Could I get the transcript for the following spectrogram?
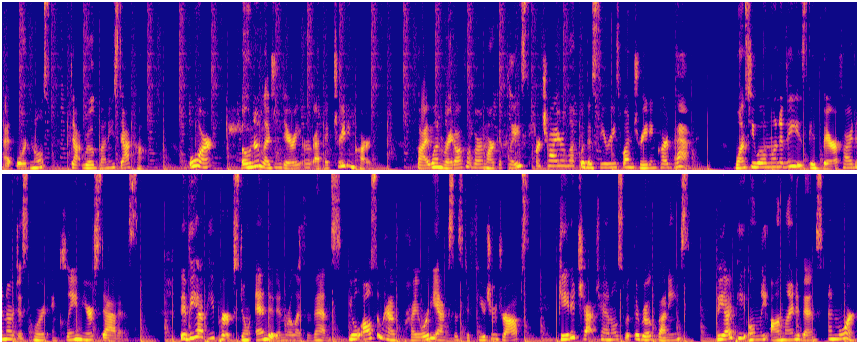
at ordinals.roguebunnies.com. Or own a legendary or epic trading card. Buy one right off of our marketplace or try your luck with a Series 1 trading card pack. Once you own one of these, get verified in our Discord and claim your status. The VIP perks don't end at in real life events. You'll also have priority access to future drops, gated chat channels with the Rogue Bunnies, VIP only online events, and more.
